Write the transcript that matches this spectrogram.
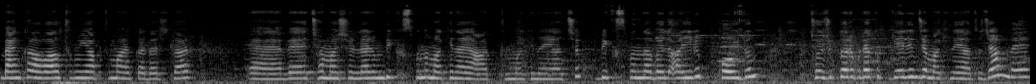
Ben kahvaltımı yaptım arkadaşlar. Ee, ve çamaşırların bir kısmını makineye attım. Makineye açıp bir kısmını da böyle ayırıp koydum. Çocukları bırakıp gelince makineye atacağım ve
